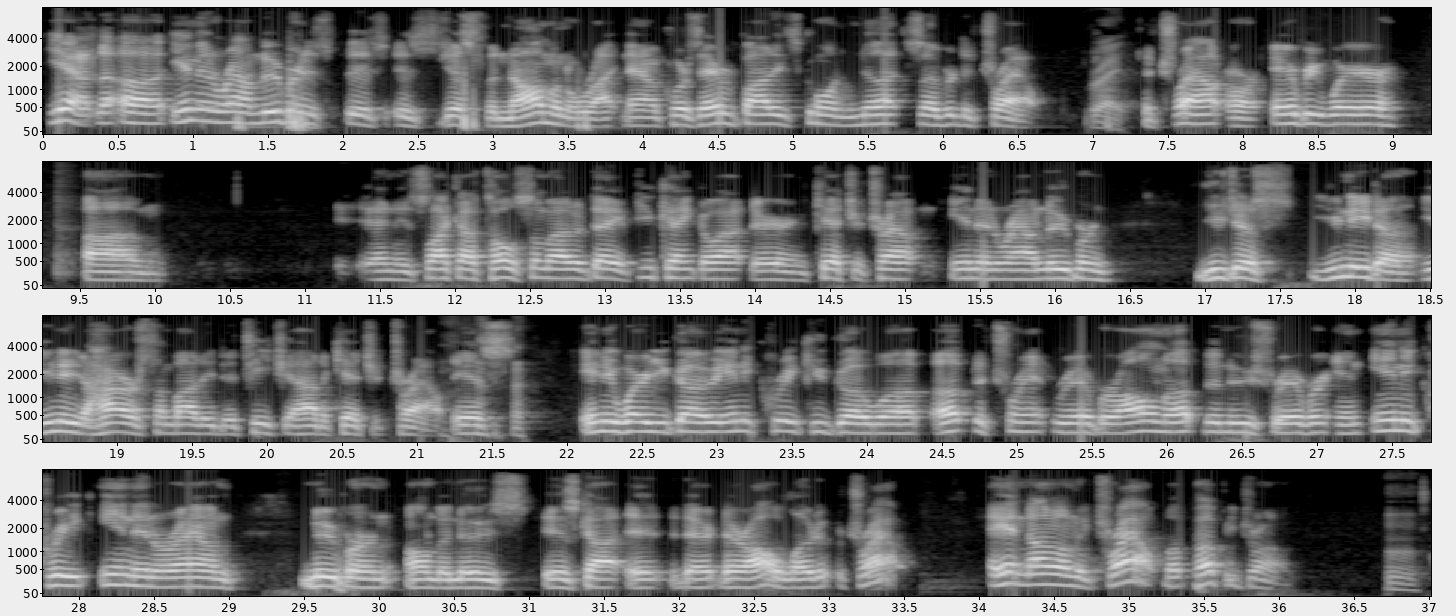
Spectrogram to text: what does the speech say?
Yeah, uh, in and around New Bern is, is is just phenomenal right now. Of course, everybody's going nuts over the trout. Right. The trout are everywhere. Um, and it's like I told somebody today, if you can't go out there and catch a trout in and around New Bern, you just you need a you need to hire somebody to teach you how to catch a trout. It's anywhere you go, any creek you go up, up the Trent River, on up the Neuse River, in any creek in and around New Bern on the Neuse is got it, they're they're all loaded with trout, and not only trout but puppy drum.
